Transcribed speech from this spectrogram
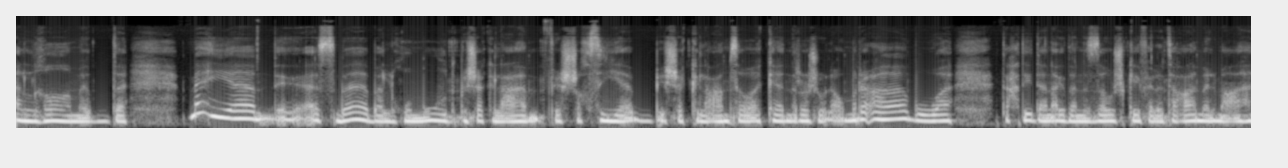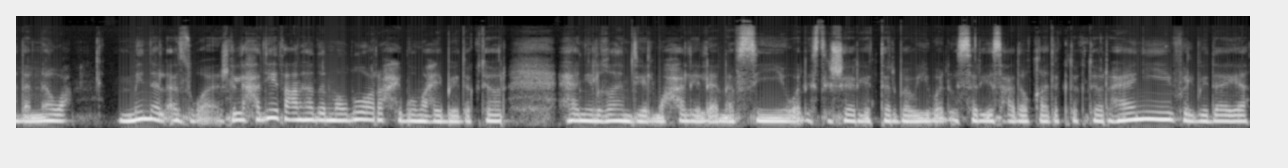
الغامض. ما هي أسباب الغموض بشكل عام في الشخصية بشكل عام سواء كان رجل أو امرأة؟ وتحديدا أيضا الزوج كيف نتعامل مع هذا النوع؟ من الأزواج. للحديث عن هذا الموضوع رحبوا معي بدكتور هاني الغامدي المحلل النفسي والاستشاري التربوي والأسري. يسعد أوقاتك دكتور هاني. في البداية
